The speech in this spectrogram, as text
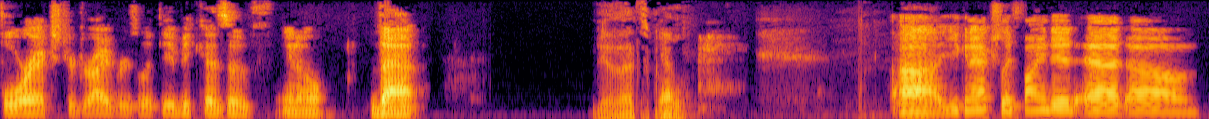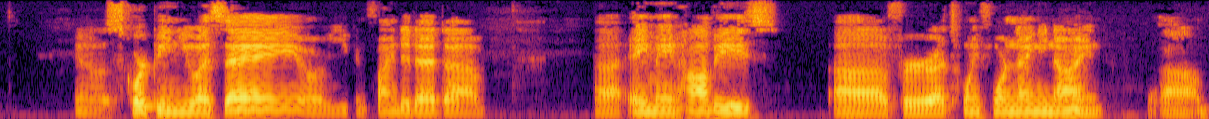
four extra drivers with you because of, you know, that. Yeah, that's cool. Uh, you can actually find it at, um, you know, Scorpion USA, or you can find it at um, uh, AMain Hobbies uh, for uh, twenty four ninety nine. Um,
